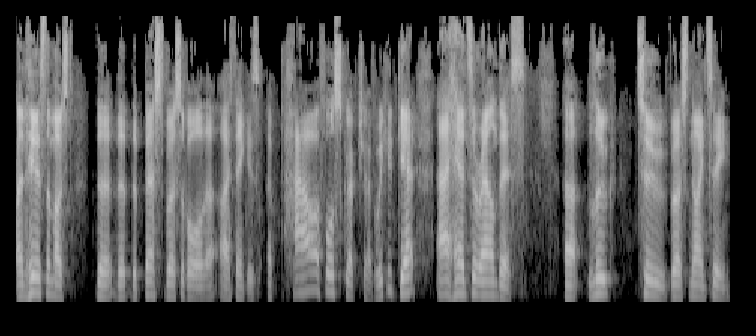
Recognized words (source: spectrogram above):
And here's the most the, the, the best verse of all that I think is a powerful scripture. If we could get our heads around this, uh, Luke 2, verse 19.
